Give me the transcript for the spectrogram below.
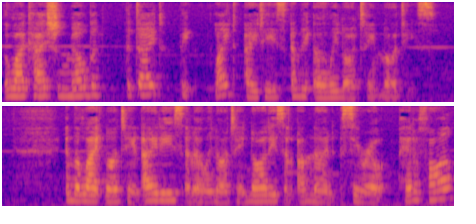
The location, Melbourne, the date, the late 80s and the early 1990s. In the late 1980s and early 1990s, an unknown serial pedophile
